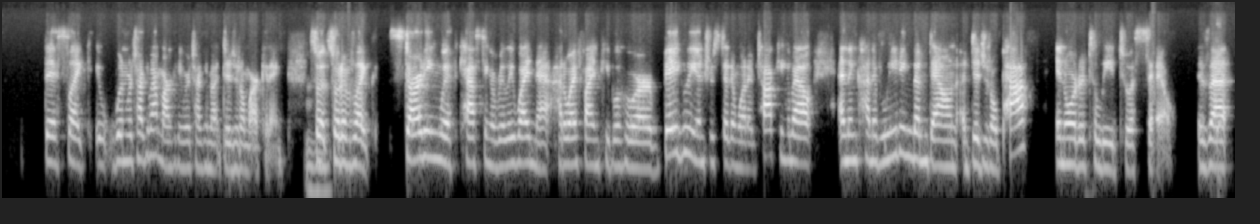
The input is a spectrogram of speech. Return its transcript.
this like when we're talking about marketing we're talking about digital marketing. Mm-hmm. so it's sort of like starting with casting a really wide net. How do i find people who are vaguely interested in what i'm talking about? And then kind of leading them down a digital path in order to lead to a sale. Is that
